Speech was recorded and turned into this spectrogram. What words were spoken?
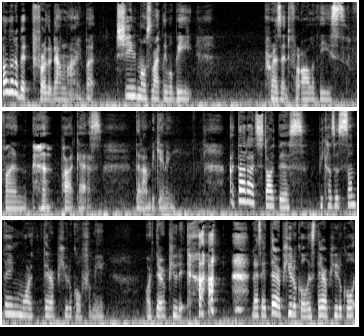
a little bit further down the line, but she most likely will be present for all of these fun podcasts that I'm beginning. I thought I'd start this because it's something more therapeutical for me or therapeutic. Did I say therapeutical? Is therapeutical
